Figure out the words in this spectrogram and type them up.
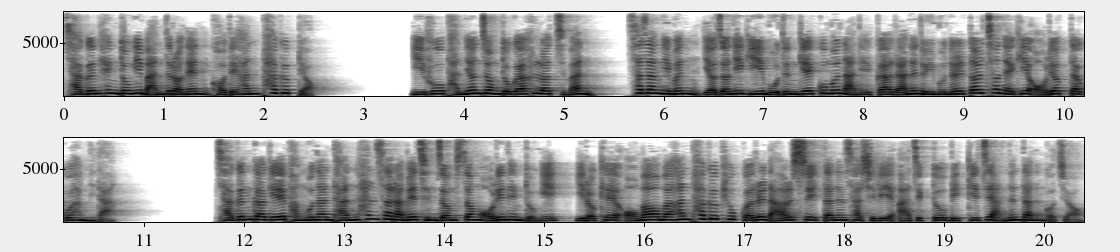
작은 행동이 만들어낸 거대한 파급력. 이후 반년 정도가 흘렀지만 사장님은 여전히 이 모든 게 꿈은 아닐까라는 의문을 떨쳐내기 어렵다고 합니다. 작은 가게에 방문한 단 한 사람의 진정성 어린 행동이 이렇게 어마어마한 파급 효과를 낳을 수 있다는 사실이 아직도 믿기지 않는다는 거죠.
